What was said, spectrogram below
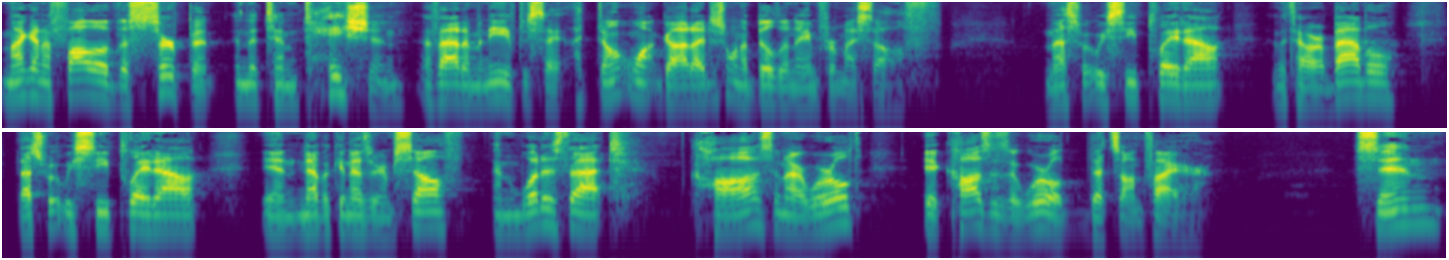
am I going to follow the serpent and the temptation of Adam and Eve to say, I don't want God, I just want to build a name for myself? And that's what we see played out in the Tower of Babel. That's what we see played out in Nebuchadnezzar himself. And what does that cause in our world? It causes a world that's on fire. Sin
